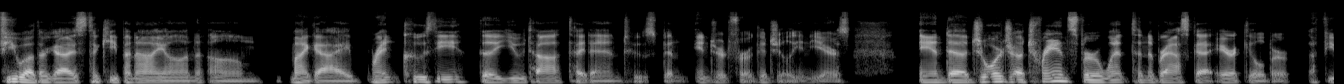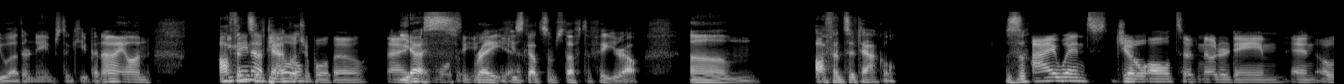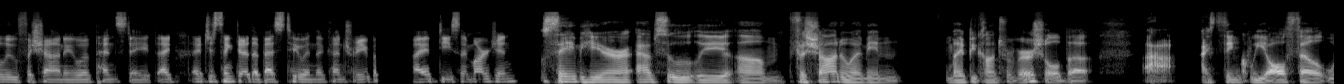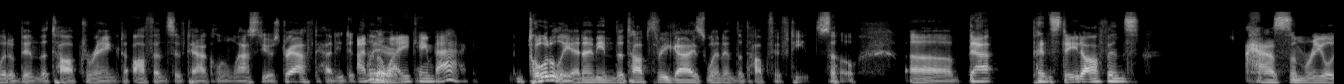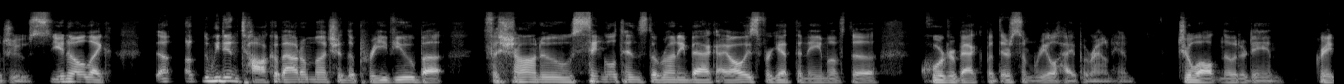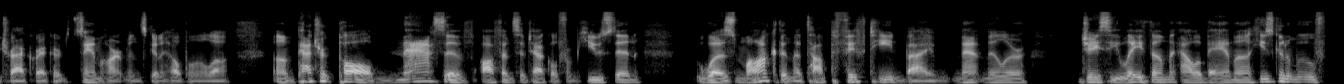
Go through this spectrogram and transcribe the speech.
few other guys to keep an eye on. Um, my guy Brant Kuithe, the Utah tight end, who's been injured for a gajillion years, and uh, Georgia transfer went to Nebraska. Arik Gilbert, a few other names to keep an eye on. Offensive he may not be tackle, eligible though. I, yes, we'll right. Yeah. He's got some stuff to figure out. Um, offensive tackle. I went Joe Alt of Notre Dame and Olu Fashanu of Penn State. I I just think they're the best two in the country, but by a decent margin. Same here, absolutely. Um, Fashanu, I mean, might be controversial, but uh, I think we all felt would have been the top ranked offensive tackle in last year's draft had he declared. I don't know why he came back. Totally. And I mean, the top three guys went in the top 15. So uh, that Penn State offense has some real juice. You know, like uh, uh we didn't talk about him much in the preview, but Fashanu, Singleton's the running back. I always forget the name of the quarterback, but there's some real hype around him. Joe Alt, Notre Dame, great track record. Sam Hartman's going to help him a lot. Um, Patrick Paul, massive offensive tackle from Houston, was mocked in the top 15 by Matt Miller, J.C. Latham, Alabama. He's going to move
